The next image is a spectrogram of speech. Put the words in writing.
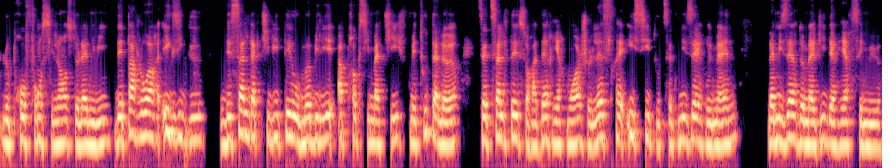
le profond silence de la nuit, des parloirs exigus, des salles d'activité au mobilier approximatif, mais tout à l'heure, cette saleté sera derrière moi, je laisserai ici toute cette misère humaine, la misère de ma vie derrière ces murs.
